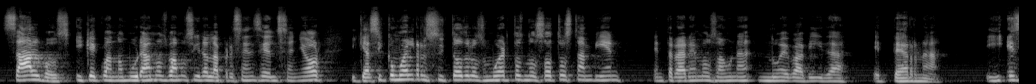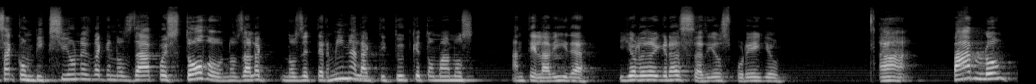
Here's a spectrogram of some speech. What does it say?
salvos y que cuando muramos vamos a ir a la presencia del Señor y que así como Él resucitó de los muertos, nosotros también entraremos a una nueva vida eterna. Y esa convicción es la que nos da pues todo, nos, da nos determina la actitud que tomamos ante la vida. Y yo le doy gracias a Dios por ello. Ah, Pablo,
